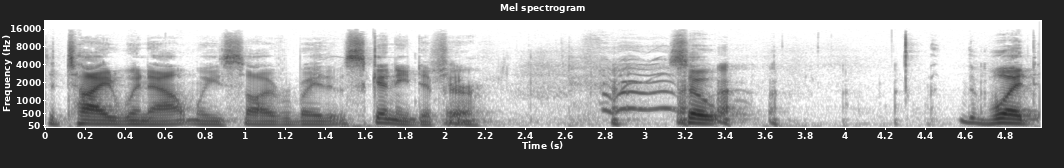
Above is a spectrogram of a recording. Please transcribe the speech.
the tide went out and we saw everybody that was skinny dipping. Sure. So what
